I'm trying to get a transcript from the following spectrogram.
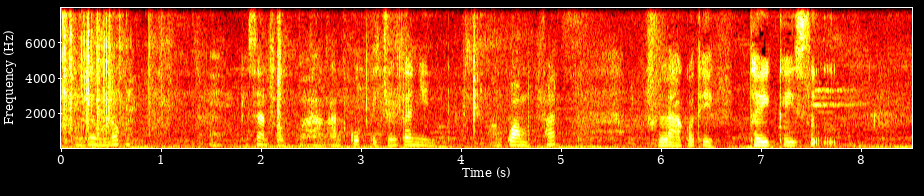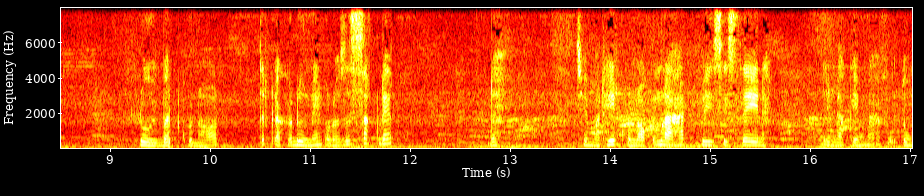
Cái đầu lốc này sản phẩm của hàng Hàn Quốc để chúng ta nhìn thoáng qua một phát là có thể thấy cái sự nổi bật của nó, tất cả các đường nét của nó rất sắc nét. Đây, trên mặt hít của nó cũng là HVCC này, đây là cái mã phụ tùng.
